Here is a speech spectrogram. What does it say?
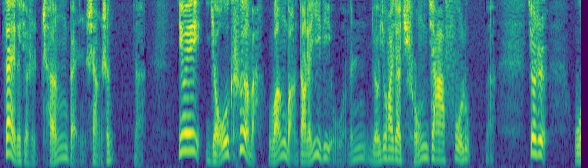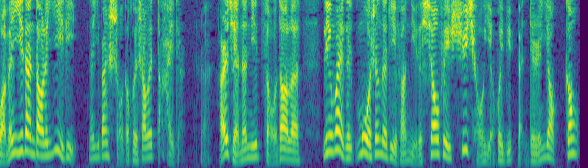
再一个就是成本上升啊，因为游客嘛，往往到了异地，我们有句话叫“穷家富路”啊，就是我们一旦到了异地，那一般手都会稍微大一点，是吧？而且呢，你走到了另外一个陌生的地方，你的消费需求也会比本地人要高。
